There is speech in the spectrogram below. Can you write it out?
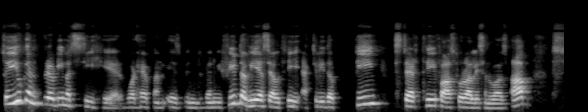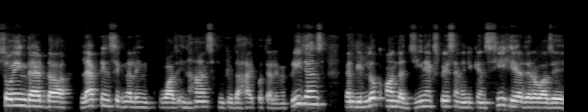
So you can pretty much see here what happened is when, when we feed the VSL3, actually the P STAT3 phosphorylation was up, showing that the leptin signaling was enhanced into the hypothalamic regions. When we look on the gene expression, and you can see here there was a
